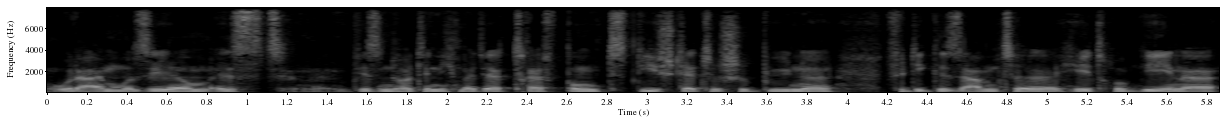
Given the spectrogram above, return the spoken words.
oder ein Museum ist. Wir sind heute nicht mehr der Treffpunkt, die städtische Bühne für die gesamte heterogene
